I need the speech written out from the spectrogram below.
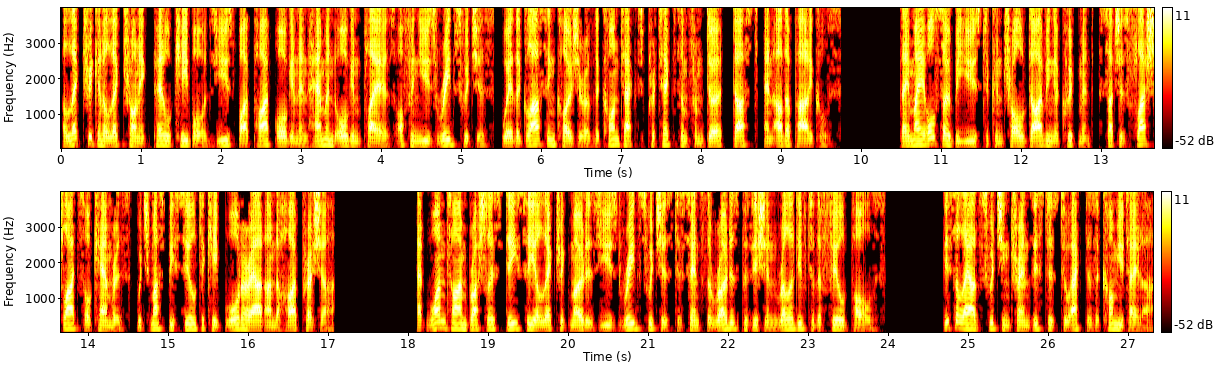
Electric and electronic pedal keyboards used by pipe organ and Hammond organ players often use reed switches, where the glass enclosure of the contacts protects them from dirt, dust, and other particles. They may also be used to control diving equipment, such as flashlights or cameras, which must be sealed to keep water out under high pressure. At one time brushless DC electric motors used reed switches to sense the rotor's position relative to the field poles. This allowed switching transistors to act as a commutator,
